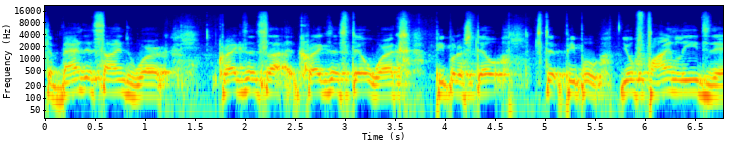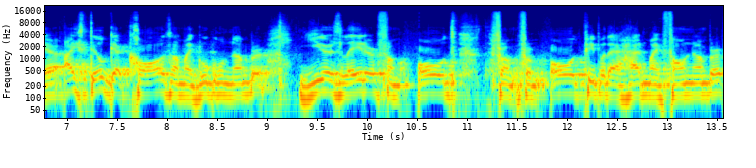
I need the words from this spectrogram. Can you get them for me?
the bandit signs work. Craigslist Craigslist still works. People are still still people. You'll find leads there. I still get calls on my Google number years later from old from from old people that had my phone number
